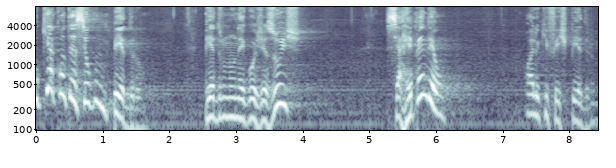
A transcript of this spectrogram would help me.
O que aconteceu com Pedro? Pedro não negou Jesus, se arrependeu Olha o que fez Pedro.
